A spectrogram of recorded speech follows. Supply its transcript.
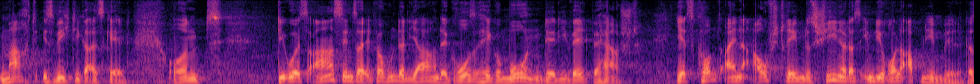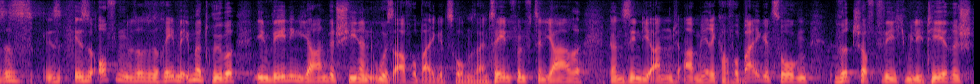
Macht ist wichtiger als Geld. Und die USA sind seit etwa 100 Jahren der große Hegemon, der die Welt beherrscht. Jetzt kommt ein aufstrebendes China, das ihm die Rolle abnehmen will. Das ist, ist, ist offen, da reden wir immer drüber. In wenigen Jahren wird China an den USA vorbeigezogen sein. 10, 15 Jahre, dann sind die an Amerika vorbeigezogen, wirtschaftlich, militärisch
